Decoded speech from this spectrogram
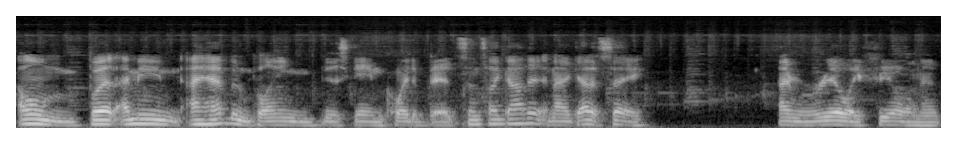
Um, but I mean, I have been playing this game quite a bit since I got it, and I gotta say, I'm really feeling it.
